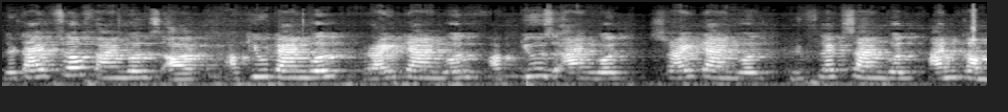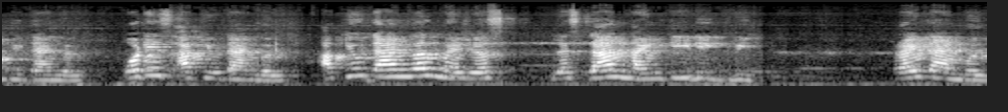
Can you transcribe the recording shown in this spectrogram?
the types of angles are acute angle right angle acute angle straight angle reflex angle and complete angle What is acute angle? Acute angle measures less than 90 degree. Right angle.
